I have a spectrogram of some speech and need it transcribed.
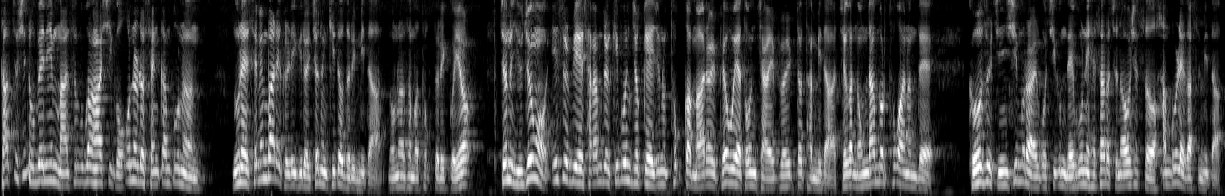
답 주신 후배님 만수무강하시고 오늘도 생간부는 눈에 세면발에 걸리기를 저는 기도드립니다. 논나서마 톡 드렸고요. 저는 유정호, 이슬비의 사람들 기분 좋게 해주는 톡과 말을 배워야 돈 잘 벌 듯합니다. 제가 농담으로 톡하는데 그것을 진심으로 알고 지금 네 분이 회사로 전화 오셔서 환불해 갔습니다.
